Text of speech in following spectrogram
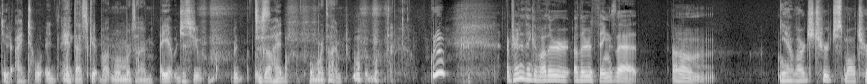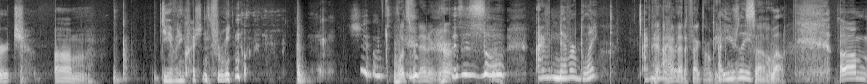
Dude, I told it, Hit like, that skip button one more time. yeah, just you go ahead. One more time. I'm trying to think of other other things that, um, yeah, large church, small church. Um, do you have any questions for me? What's for dinner? this is so. I've never blanked. I've never I have that effect on people. I usually so well, um,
